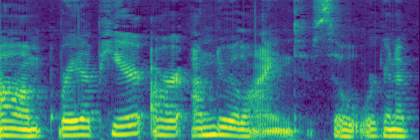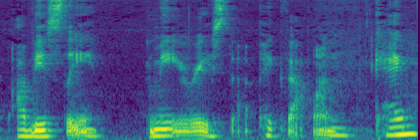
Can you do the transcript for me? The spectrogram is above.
um, right up here are underlined. So we're gonna obviously let me erase that, pick that one, okay?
